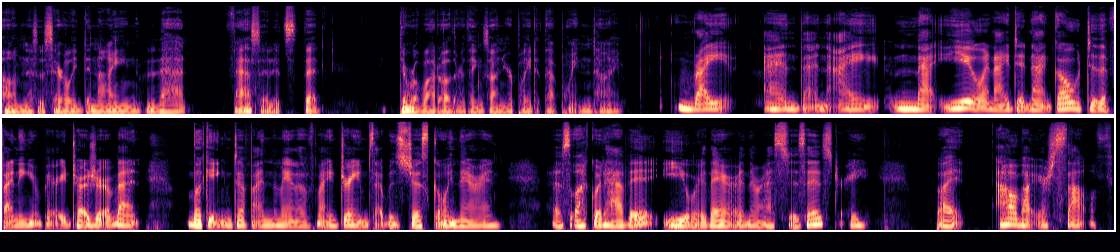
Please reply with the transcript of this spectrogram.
um, necessarily denying that facet. It's that there were a lot of other things on your plate at that point in time. Right. And then I met you, and I did not go to the Finding Your Buried Treasure event looking to find the man of my dreams. I was just going there, and as luck would have it, you were there, and the rest is history. But how about yourself?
